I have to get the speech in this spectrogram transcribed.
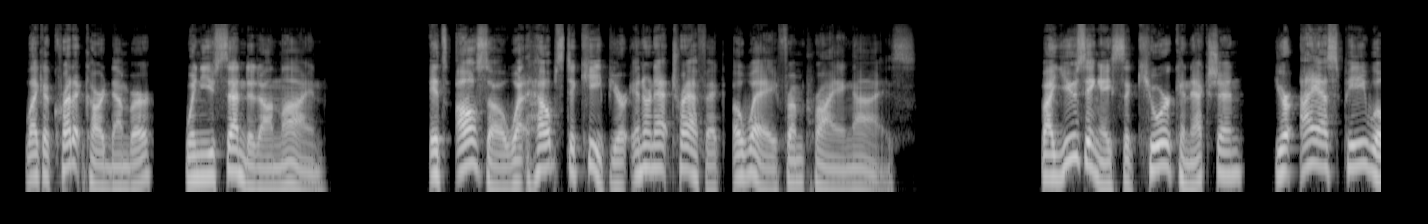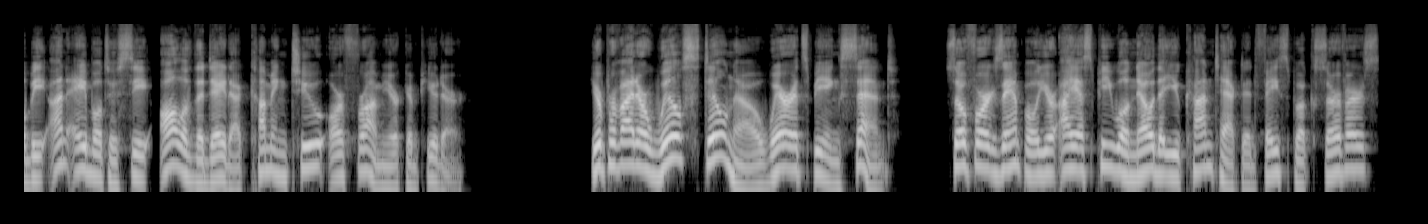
like a credit card number when you send it online. It's also what helps to keep your internet traffic away from prying eyes. By using a secure connection, your ISP will be unable to see all of the data coming to or from your computer. Your provider will still know where it's being sent. So, for example, your ISP will know that you contacted Facebook servers,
